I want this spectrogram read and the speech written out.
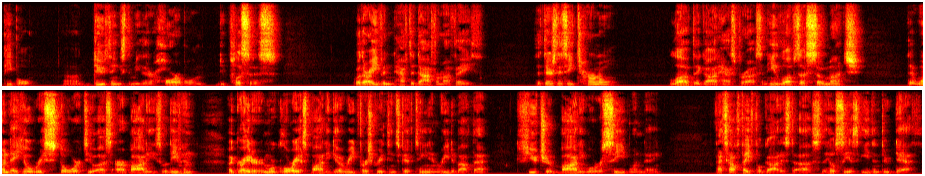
people uh, do things to me that are horrible and duplicitous, whether I even have to die for my faith, that there's this eternal love that God has for us. And He loves us so much that one day He'll restore to us our bodies with even a greater and more glorious body. Go read 1 Corinthians 15 and read about that future body we'll receive one day. That's how faithful God is to us, that He'll see us even through death.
